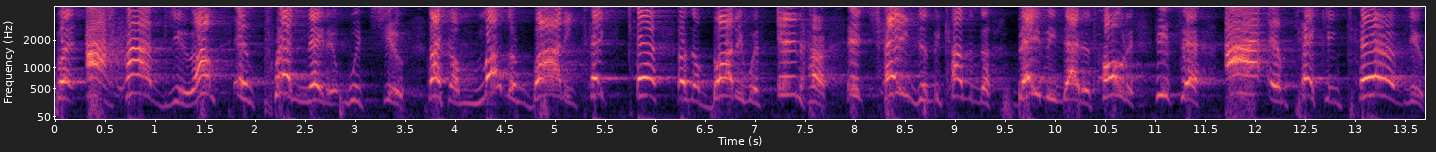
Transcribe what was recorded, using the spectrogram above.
but I have you. I'm impregnated with you. Like a mother body takes care of the body within her, it changes because of the baby that is holding. He said, I am taking care of you.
